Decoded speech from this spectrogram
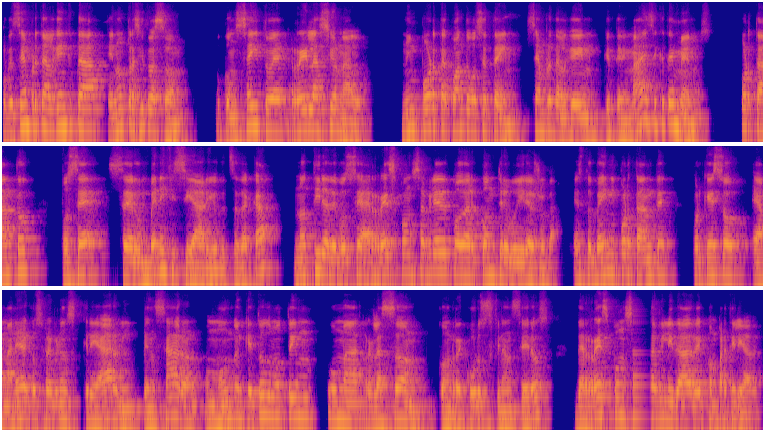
Porque sempre tem alguém que está em outra situação. O conceito é relacional. Não importa quanto você tem, sempre tem alguém que tem mais e que tem menos. Portanto, você ser um beneficiário de tzedakah não tira de você a responsabilidade de poder contribuir e ajudar. Isto é bem importante porque isso é a maneira que os rabinos criaram e pensaram um mundo em que todo mundo tem uma relação com recursos financeiros de responsabilidade compartilhada.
